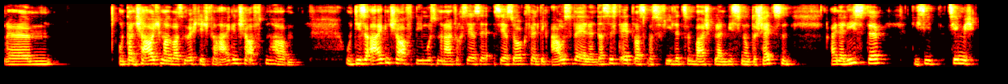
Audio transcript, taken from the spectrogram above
ähm, und dann schaue ich mal, was möchte ich für Eigenschaften haben. Und diese Eigenschaften, die muss man einfach sehr, sehr, sehr sorgfältig auswählen. Das ist etwas, was viele zum Beispiel ein bisschen unterschätzen. Eine Liste, die sieht ziemlich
